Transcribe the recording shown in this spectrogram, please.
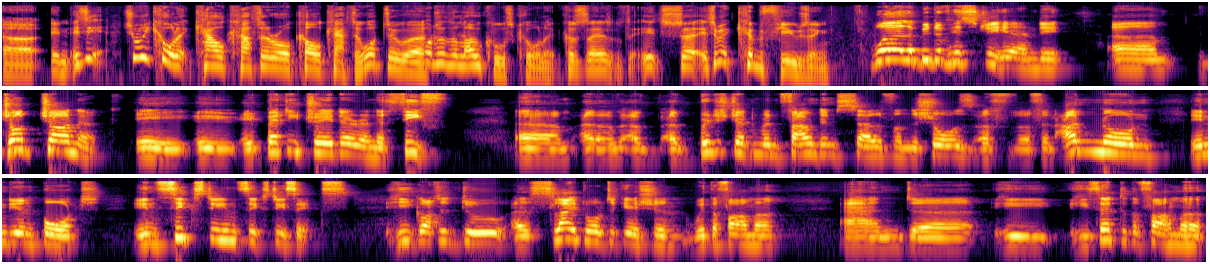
Uh, in is it? Should we call it Calcutta or Kolkata? What do what do the locals call it? Because it's it's a bit confusing. Well, a bit of history here, Andy. Um, Job Charnock, a, a, a, petty trader and a thief, um, a, a, a, British gentleman found himself on the shores of, of an unknown Indian port in 1666. He got into a slight altercation with a farmer, and uh, he he said to the farmer,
